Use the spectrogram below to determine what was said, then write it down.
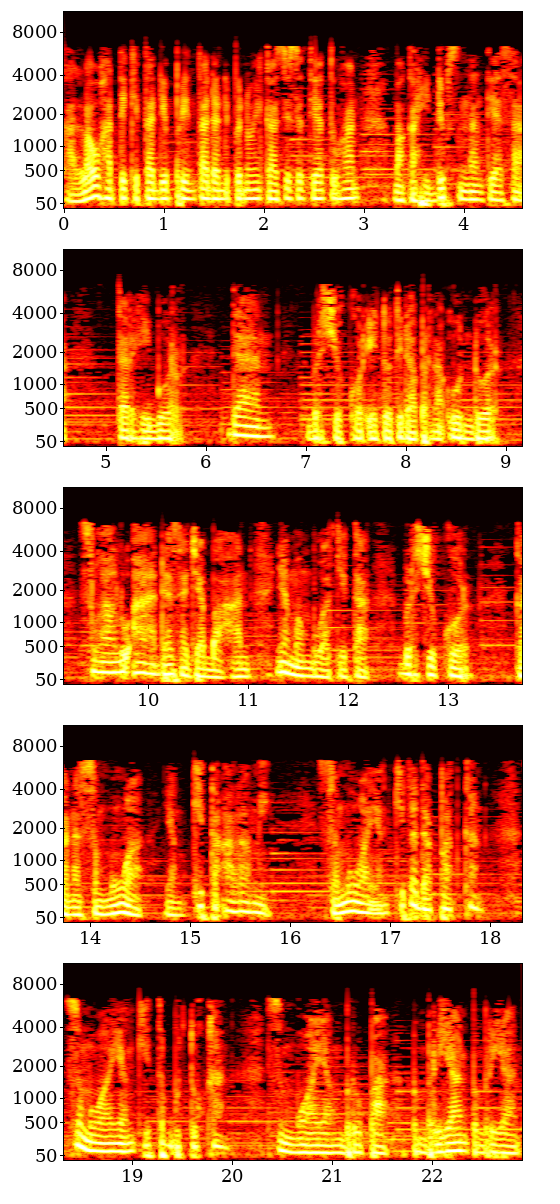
kalau hati kita diperintah dan dipenuhi kasih setia Tuhan, maka hidup senantiasa terhibur dan Bersyukur itu tidak pernah undur, selalu ada saja bahan yang membuat kita bersyukur karena semua yang kita alami, semua yang kita dapatkan, semua yang kita butuhkan, semua yang berupa pemberian-pemberian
